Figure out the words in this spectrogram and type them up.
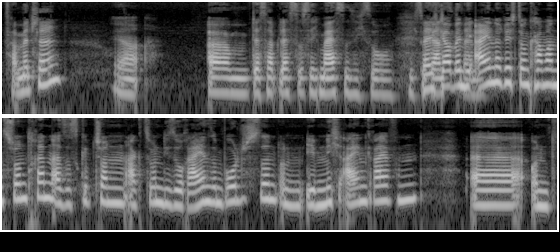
vermitteln. Ja. Ähm, deshalb lässt es sich meistens nicht so nicht so Na, ich glaube, in die eine Richtung kann man es schon trennen. Also es gibt schon Aktionen, die so rein symbolisch sind und eben nicht eingreifen. Äh, und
